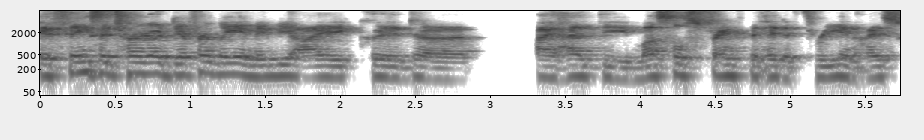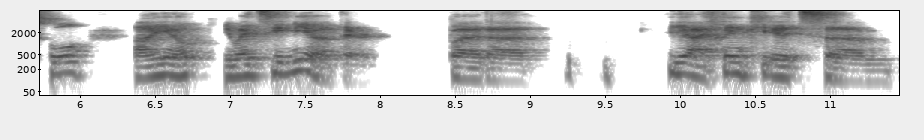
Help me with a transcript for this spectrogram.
if things had turned out differently, and maybe I could, uh, I had the muscle strength to hit a three in high school, uh, you know, you might see me out there. But uh, yeah, I think it's um,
